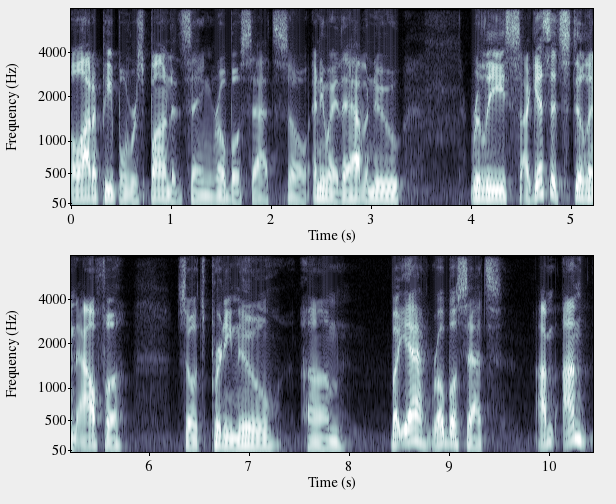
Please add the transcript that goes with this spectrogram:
a lot of people responded saying RoboSats. So anyway, they have a new release. I guess it's still in alpha, so it's pretty new. Um, but yeah, RoboSats. I'm I'm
